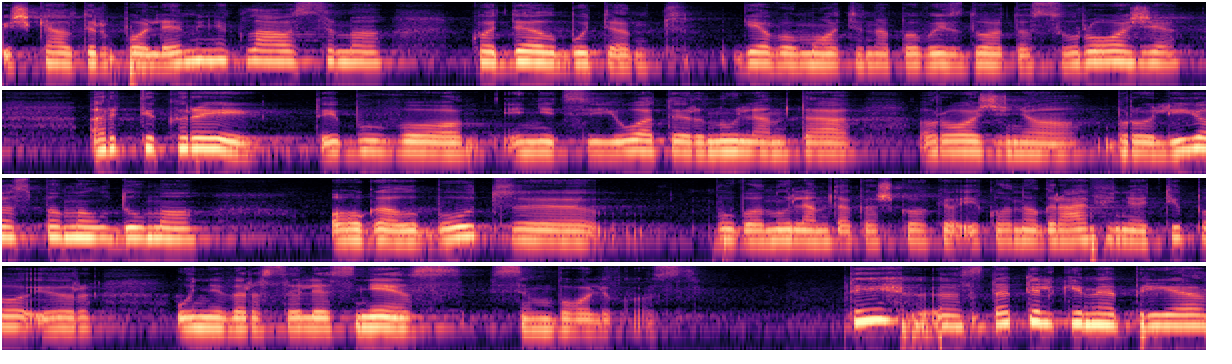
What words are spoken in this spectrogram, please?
iškelti ir poleminį klausimą, kodėl būtent Dievo motina pavaizduota su rožė. Ar tikrai tai buvo inicijuota ir nulemta rožinio brolyjos pamaldumo, o galbūt e, buvo nulemta kažkokio ikonografinio tipo ir universalesnės simbolikos. Tai e, staptelkime prie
